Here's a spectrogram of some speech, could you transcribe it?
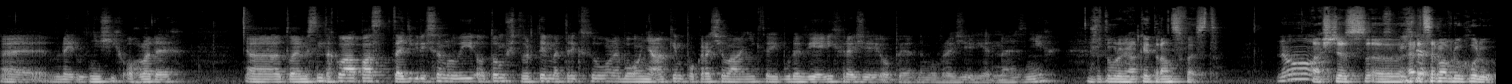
eh, v nejrůznějších ohledech. To je, myslím, taková past teď, když se mluví o tom čtvrtém Matrixu nebo o nějakém pokračování, který bude v jejich režii opět, nebo v režii jedné z nich. Že to bude nějaký transfest. No, a ještě s uh, hercema v důchodu.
